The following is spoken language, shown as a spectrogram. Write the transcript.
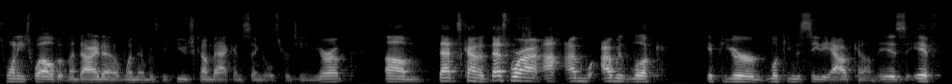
2012 at Medinah when there was the huge comeback in singles for Team Europe. Um, that's kind of that's where I, I I would look if you're looking to see the outcome is if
